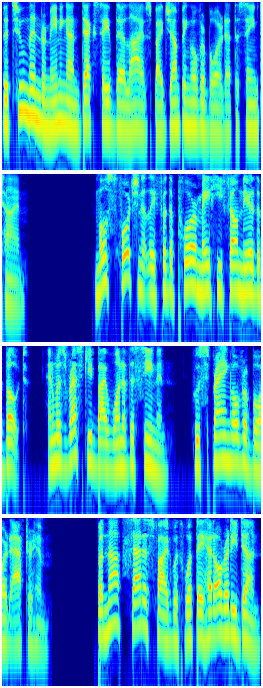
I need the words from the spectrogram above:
The two men remaining on deck saved their lives by jumping overboard at the same time. Most fortunately for the poor mate, he fell near the boat, and was rescued by one of the seamen, who sprang overboard after him. But not satisfied with what they had already done,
